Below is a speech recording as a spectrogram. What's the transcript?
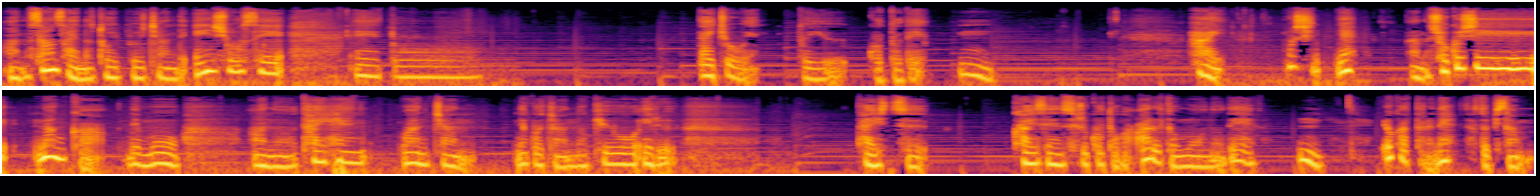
あの、3歳のトイプーちゃんで炎症性、えっ、ー、と、大腸炎ということで、うん。はい。もしね、あの、食事なんかでも、あの、大変ワンちゃん、猫ちゃんの QOL 体質改善することがあると思うので、うん。よかったらね、さとぴさん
